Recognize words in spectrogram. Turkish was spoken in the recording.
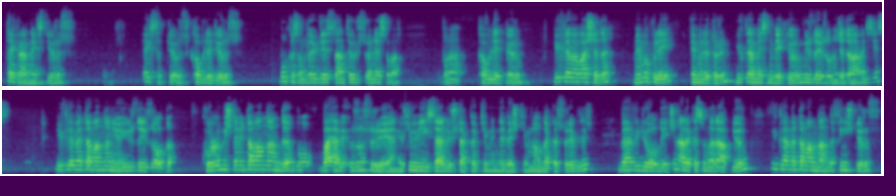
Tekrar next diyoruz. Accept diyoruz. Kabul ediyoruz. Bu kısımda ücretsiz antivirüs önerisi var. Buna kabul etmiyorum. Yükleme başladı. MemoPlay emülatörün yüklenmesini bekliyorum. %100 olunca devam edeceğiz. Yükleme tamamlanıyor. %100 oldu. Kurulum işlemi tamamlandı. Bu bayağı bir uzun sürüyor yani. Kimi bilgisayarda 3 dakika, kiminde 5, kiminde 10 dakika sürebilir. Ben video olduğu için ara kısımları atlıyorum. Yüklenme tamamlandı. Finish diyoruz.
